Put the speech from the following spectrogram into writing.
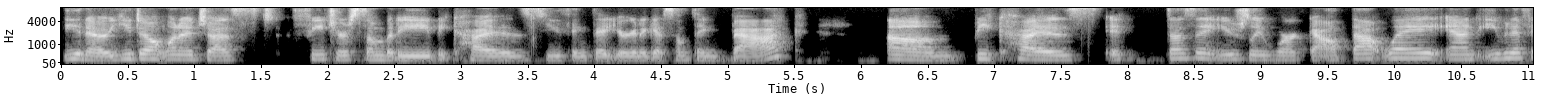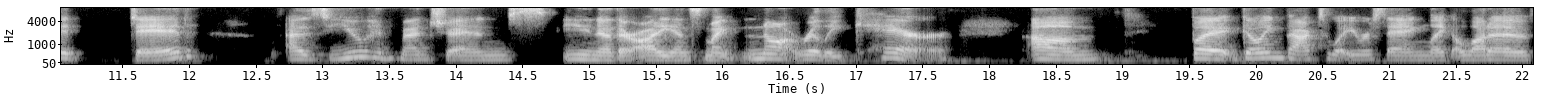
you know, you don't want to just feature somebody because you think that you're going to get something back um, because it doesn't usually work out that way. And even if it did, as you had mentioned, you know, their audience might not really care. Um, but going back to what you were saying, like a lot of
